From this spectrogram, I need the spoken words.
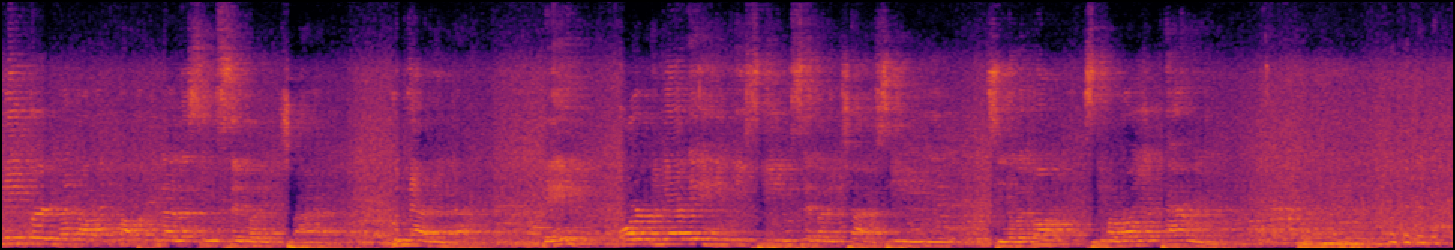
Later na dapat ipapakilala si Jose Marichan. Kunyari na. Okay? Or kunyari, si Jose Marichan, si, sino ba to? Mariah Carey.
